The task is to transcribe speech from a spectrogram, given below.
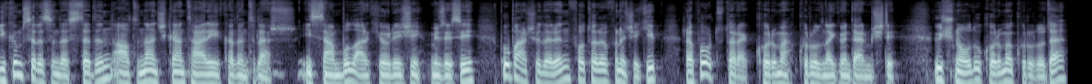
yıkım sırasında stadın altından çıkan tarihi kalıntılar. İstanbul Arkeoloji Müzesi bu parçaların fotoğrafını çekip rapor tutarak koruma kuruluna göndermişti. Üç nolu koruma kurulu da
